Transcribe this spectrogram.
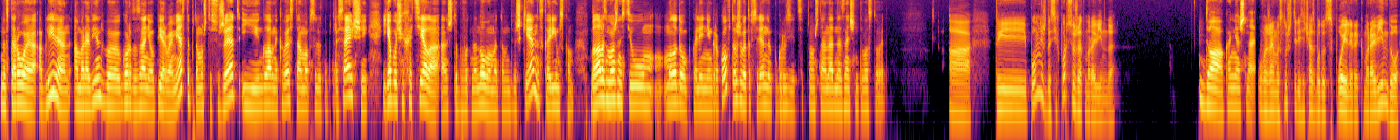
на второе Oblivion, а Morrowind бы гордо занял первое место, потому что сюжет и главный квест там абсолютно потрясающий. И я бы очень хотела, а, чтобы вот на новом этом движке, на Скаримском, была возможность у молодого поколения игроков тоже в эту вселенную погрузиться, потому что она однозначно того стоит. А ты помнишь до сих пор сюжет Моровинда? Да, конечно. Уважаемые слушатели, сейчас будут спойлеры к Моровинду.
